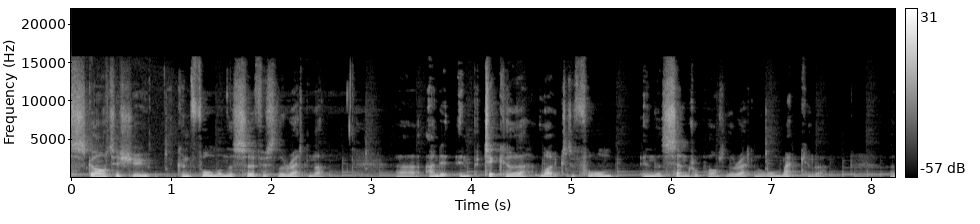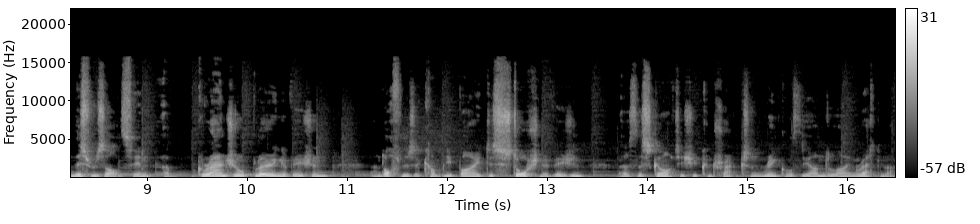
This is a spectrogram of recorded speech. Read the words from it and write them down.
scar tissue can form on the surface of the retina, uh, and it in particular likes to form in the central part of the retina or macula. And this results in a gradual blurring of vision and often is accompanied by distortion of vision as the scar tissue contracts and wrinkles the underlying retina.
